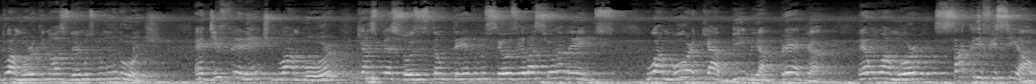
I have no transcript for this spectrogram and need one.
do amor que nós vemos no mundo hoje. É diferente do amor que as pessoas estão tendo nos seus relacionamentos. O amor que a Bíblia prega é um amor sacrificial.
